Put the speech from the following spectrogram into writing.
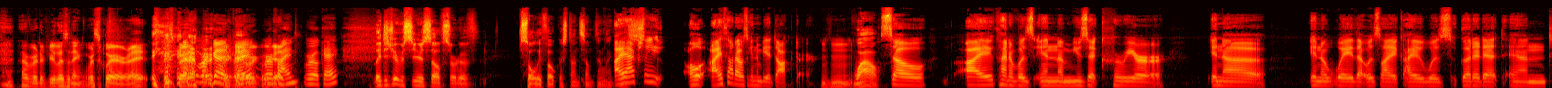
Harvard, if you're listening, we're square, right? We're, square? we're good, Okay, right? We're, good. fine. We're okay. Like did you ever see yourself sort of solely focused on something like I this? I actually, oh, I thought I was going to be a doctor. Mm-hmm. Wow. So I kind of was in a music career in a in a way that was like I was good at it and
